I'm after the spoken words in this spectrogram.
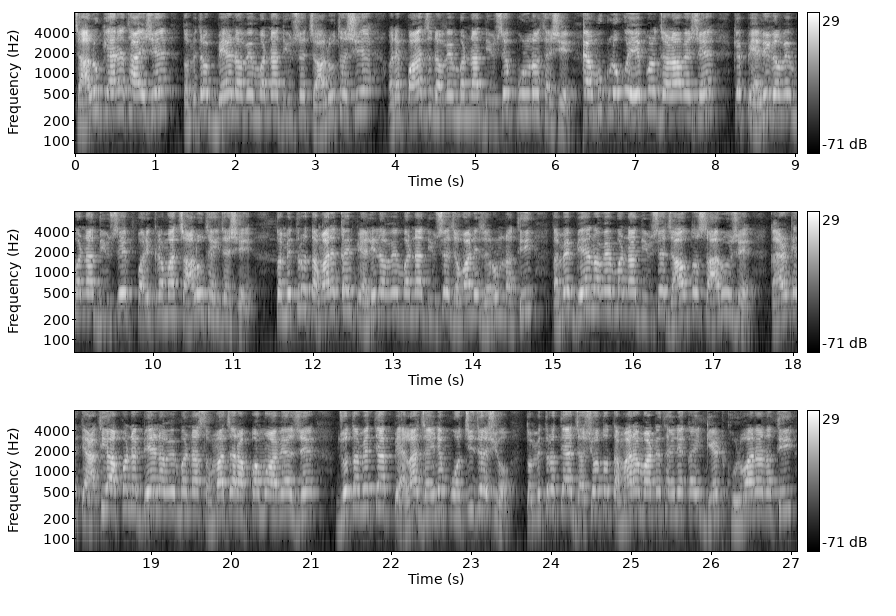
ચાલુ ક્યારે થાય છે? તો મિત્રો, બે નવેમ્બરના દિવસે ચાલુ થશે અને પાંચ નવેમ્બરના દિવસે પૂર્ણ થશે. અમુક લોકો એ પણ જણાવે છે કે પહેલી નવેમ્બરના દિવસે પરિક્રમા ચાલુ થઈ જશે. તો મિત્રો, તમારે કંઈ પહેલી નવેમ્બરના દિવસે જવાની જરૂર નથી. તમે બે નવેમ્બરના દિવસે જાઓ તો સારું છે. કારણ કે ત્યાંથી આપણને બે નવેમ્બરના સમાચાર આપવામાં આવ્યા છે. જો તમે ત્યાં પહેલાં જઈને પહોંચી જશો, તો મિત્રો, ત્યાં જશો તો તમારા માટે થઈને કંઈ ગેટ ખુલવાના નથી.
